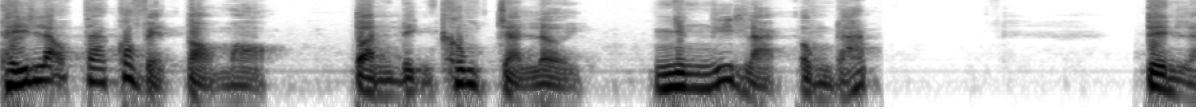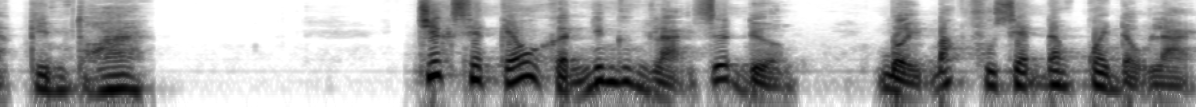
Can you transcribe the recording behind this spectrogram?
Thấy lão ta có vẻ tò mò Toàn định không trả lời Nhưng nghĩ lại ông đáp. Tên là Kim Thoa. Chiếc xe kéo gần như ngưng lại giữa đường Bởi bác phu xe đang quay đầu lại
